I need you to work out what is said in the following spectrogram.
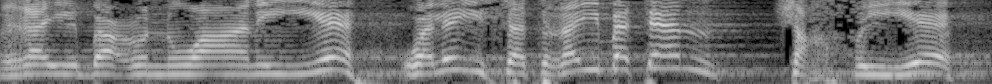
غيبة عنوانية وليست غيبة شخصية.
